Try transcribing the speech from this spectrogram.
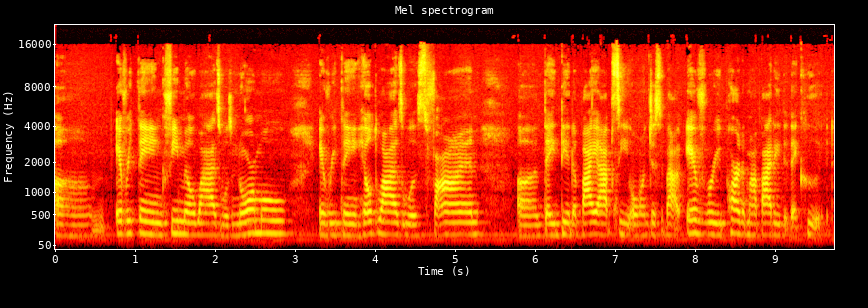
Um, everything female wise was normal. Everything health wise was fine. Uh, they did a biopsy on just about every part of my body that they could.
